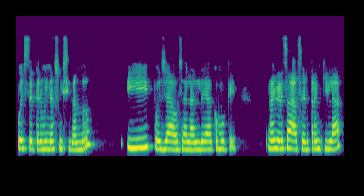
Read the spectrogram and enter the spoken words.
pues se termina suicidando y pues ya, o sea, la aldea como que regresa a ser tranquila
